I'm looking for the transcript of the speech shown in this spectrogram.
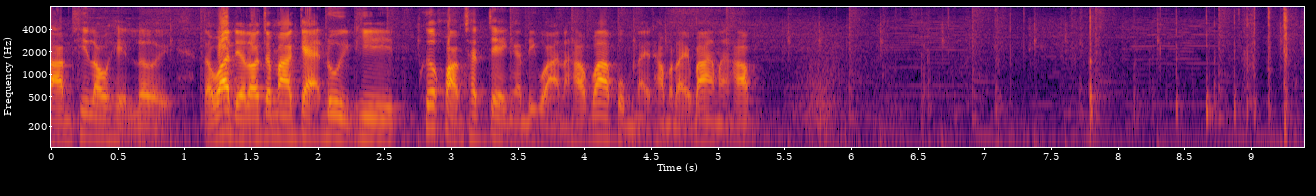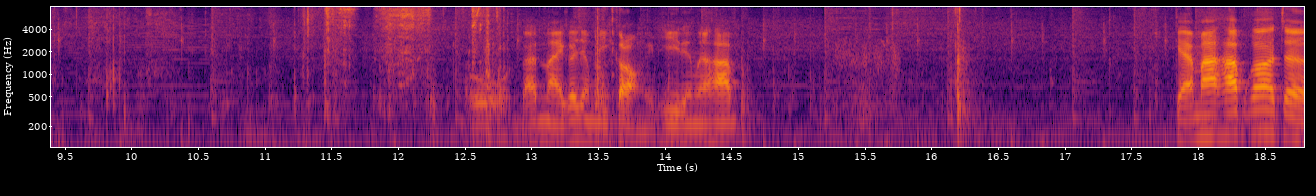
ตามที่เราเห็นเลย แต่ว่าเดี๋ยวเราจะมาแกะดูอีกทีเพื่อความชัดเจนกันดีกว่านะครับ ว่าปุ่มไหนทำอะไรบ้างนะครับ ด้านในก็ยังมีกล่องอีกทีนึงนะครับ แกะมาครับก็เจอ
